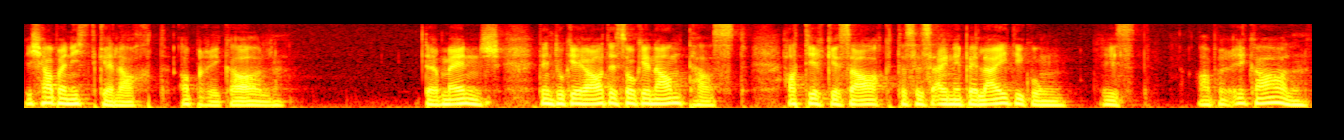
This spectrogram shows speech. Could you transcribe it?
Ich habe nicht gelacht, aber egal. Der Mensch, den du gerade so genannt hast, hat dir gesagt, dass es eine Beleidigung ist. Aber egal.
